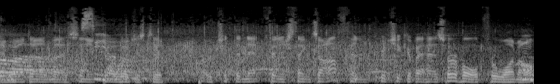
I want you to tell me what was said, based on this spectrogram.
And well done uh, by Siniakova just to approach at the net, finish things off, and Krejcikova has her hold for one all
